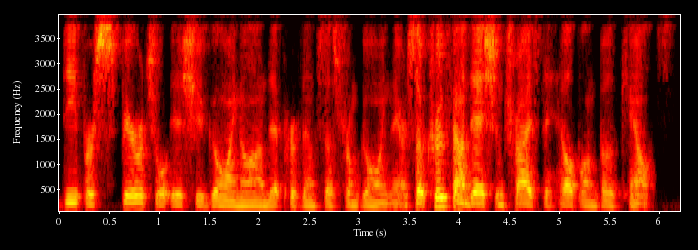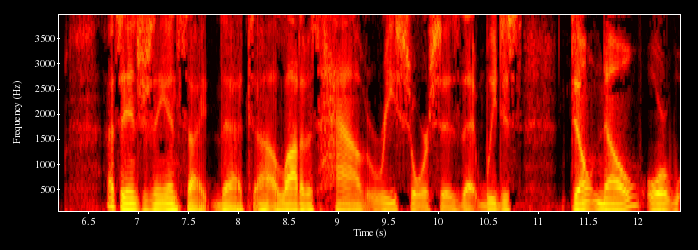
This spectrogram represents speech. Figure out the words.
deeper spiritual issue going on that prevents us from going there. So cru foundation tries to help on both counts. That's an interesting insight that uh, a lot of us have resources that we just don't know or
